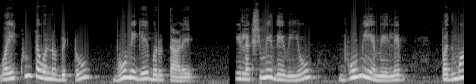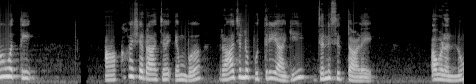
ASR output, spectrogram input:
ವೈಕುಂಠವನ್ನು ಬಿಟ್ಟು ಭೂಮಿಗೆ ಬರುತ್ತಾಳೆ. ಶ್ರೀ ಲಕ್ಷ್ಮೀದೇವಿಯು ಭೂಮಿಯ ಮೇಲೆ ಪದ್ಮಾವತಿ ಆಕಾಶರಾಜ ಎಂಬ ರಾಜನ ಪುತ್ರಿಯಾಗಿ ಜನಿಸುತ್ತಾಳೆ ಅವಳನ್ನು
